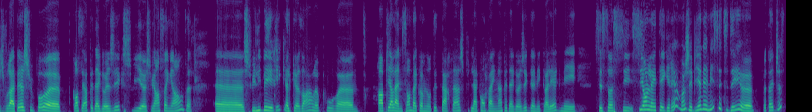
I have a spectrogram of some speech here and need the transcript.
je vous rappelle, je ne suis pas conseillère pédagogique, je suis, suis enseignante. je suis libérée quelques heures là, pour remplir la mission de la communauté de partage puis de l'accompagnement pédagogique de mes collègues, mais c'est ça. Si, on l'intégrait, moi, j'ai bien aimé cette idée, euh, peut-être juste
